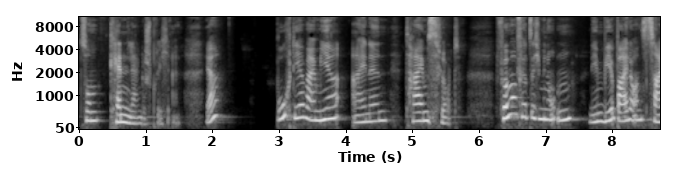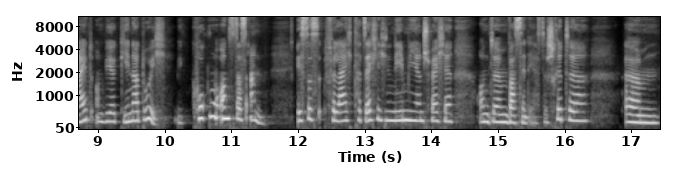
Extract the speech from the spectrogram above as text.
zum Kennenlerngespräch ein. Ja? Buch dir bei mir einen Timeslot. 45 Minuten nehmen wir beide uns Zeit und wir gehen da durch. Wir gucken uns das an. Ist es vielleicht tatsächlich eine Nebennierenschwäche? Und ähm, was sind erste Schritte? Ähm,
